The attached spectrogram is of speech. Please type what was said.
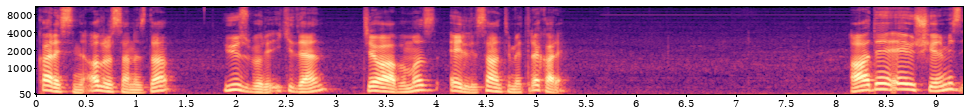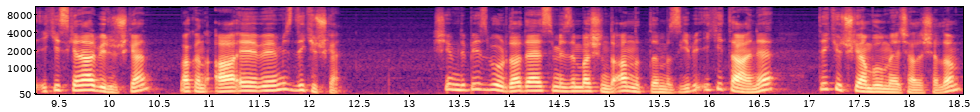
Karesini alırsanız da 100 bölü 2'den cevabımız 50 santimetre kare. ADE üçgenimiz ikizkenar bir üçgen. Bakın AEB'miz dik üçgen. Şimdi biz burada dersimizin başında anlattığımız gibi iki tane dik üçgen bulmaya çalışalım.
